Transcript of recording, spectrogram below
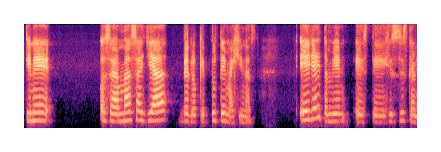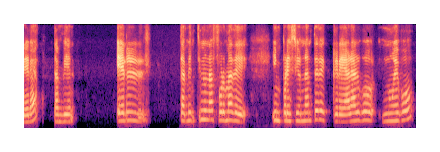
tiene o sea, más allá de lo que tú te imaginas. Ella y también este, Jesús Escalera, también, él también tiene una forma de impresionante de crear algo nuevo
